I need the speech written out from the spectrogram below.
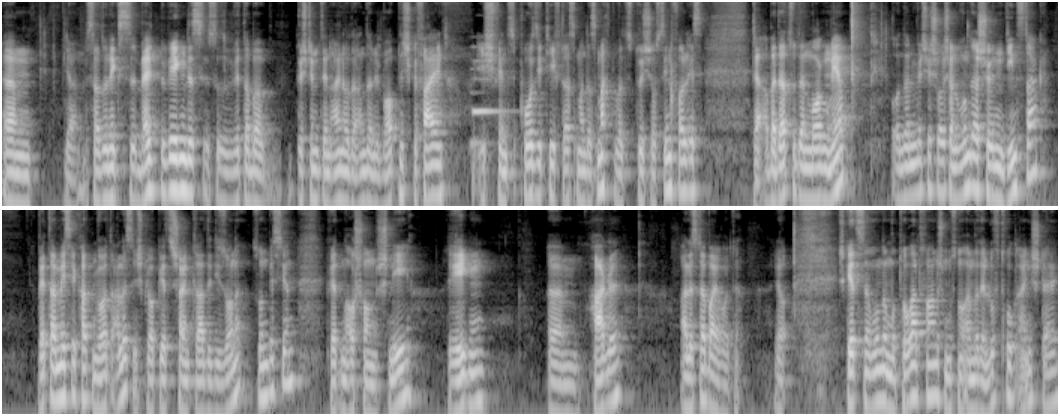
Ähm, ja, ist also nichts Weltbewegendes, es wird aber bestimmt den einen oder anderen überhaupt nicht gefallen. Ich finde es positiv, dass man das macht, weil es durchaus sinnvoll ist. Ja, aber dazu dann morgen mehr. Und dann wünsche ich euch einen wunderschönen Dienstag. Wettermäßig hatten wir heute alles. Ich glaube, jetzt scheint gerade die Sonne so ein bisschen. Wir hatten auch schon Schnee, Regen, ähm, Hagel. Alles dabei heute. Ja. Ich gehe jetzt eine Runde Motorrad fahren. Ich muss noch einmal den Luftdruck einstellen.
